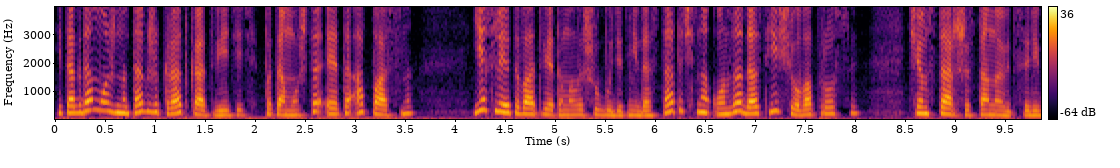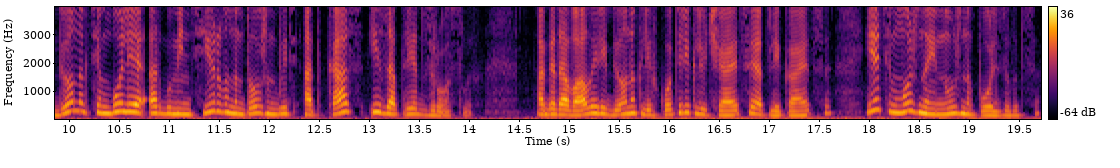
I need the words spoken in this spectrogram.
И тогда можно также кратко ответить «потому что это опасно». Если этого ответа малышу будет недостаточно, он задаст еще вопросы. Чем старше становится ребенок, тем более аргументированным должен быть отказ и запрет взрослых. А годовалый ребенок легко переключается и отвлекается, и этим можно и нужно пользоваться.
